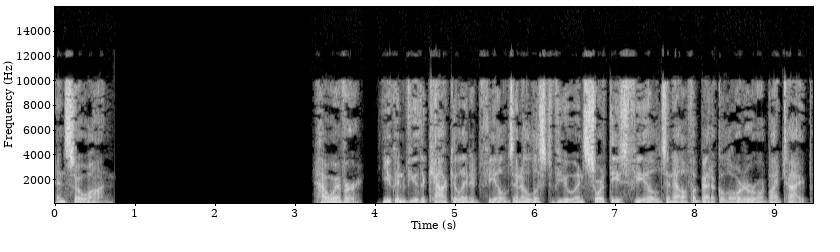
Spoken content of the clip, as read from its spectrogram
and so on. However, you can view the calculated fields in a list view and sort these fields in alphabetical order or by type.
